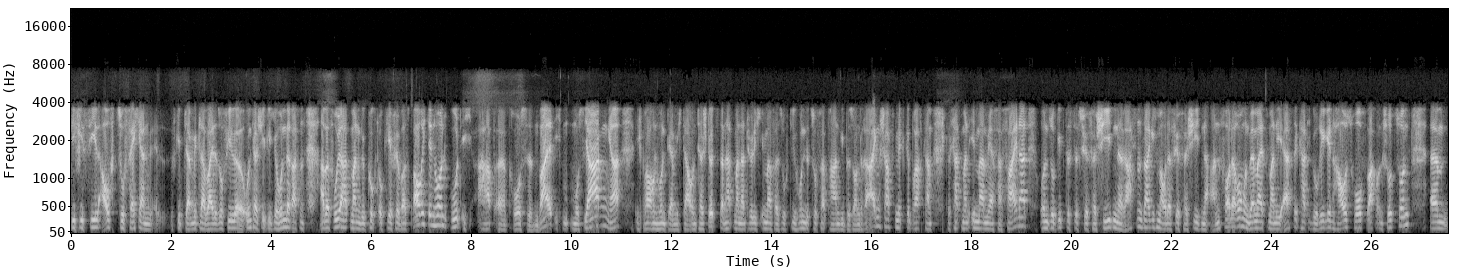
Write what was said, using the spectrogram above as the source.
diffizil aufzufächern. Es gibt ja mittlerweile so viele unterschiedliche Hunderassen, aber früher hat man geguckt, okay, für was brauche ich den Hund? Gut, ich habe äh, großen Wald, ich muss jagen, ja, ich brauche einen Hund, der mich da unterstützt. Dann hat man natürlich immer versucht, die Hunde zu verpaaren, die besondere Eigenschaften mitgebracht haben. Das hat man immer mehr verfeinert und so gibt es das für verschiedene Rassen, sage ich mal, oder für verschiedene Anforderungen. Und wenn wir jetzt mal in die erste Kategorie gehen, Haus, Hof, Wach und Schutzhund, ähm,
